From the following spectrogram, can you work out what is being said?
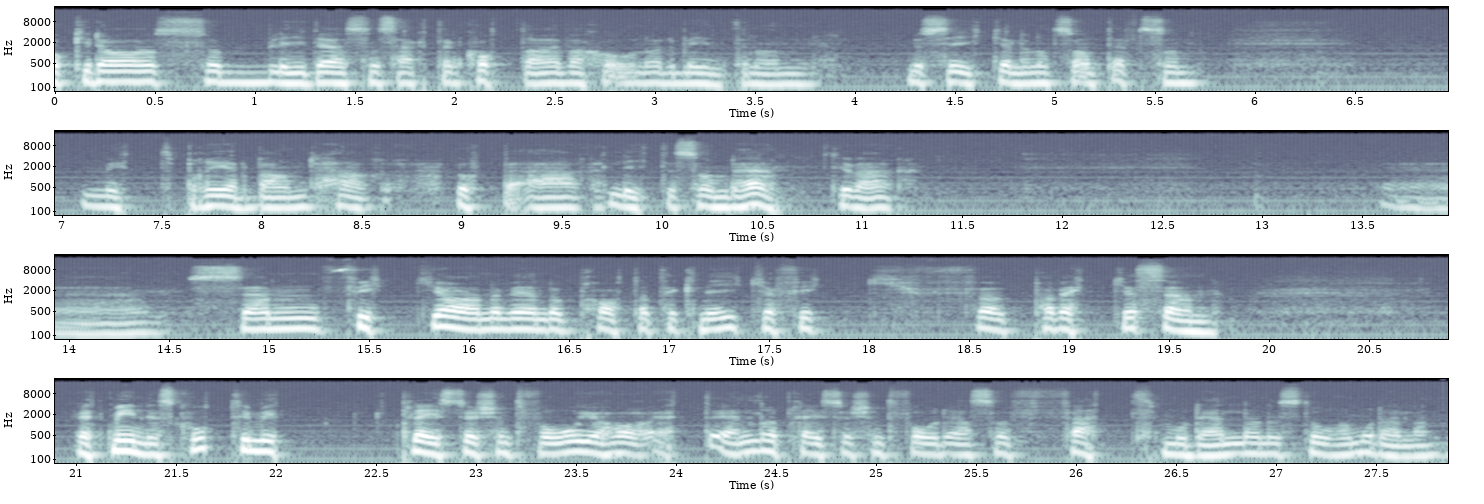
Och idag så blir det som sagt en kortare version och det blir inte någon musik eller något sånt eftersom mitt bredband här uppe är lite som det är tyvärr. Eh, sen fick jag när vi ändå pratar teknik. Jag fick för ett par veckor sedan ett minneskort till mitt Playstation 2. Jag har ett äldre Playstation 2. Det är alltså Fat-modellen, den stora modellen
